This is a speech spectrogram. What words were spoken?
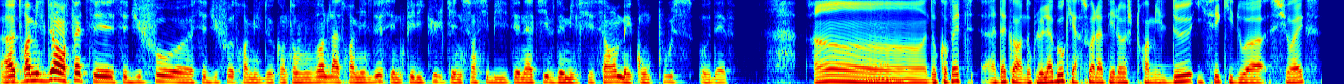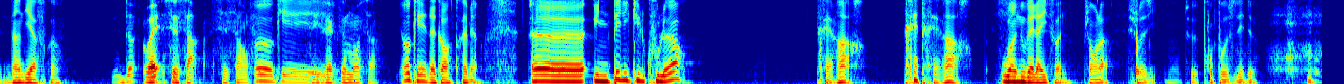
Euh, 3002, en fait, c'est du faux, euh, c'est du faux 3002. Quand on vous vend de la 3002, c'est une pellicule qui a une sensibilité native de 1600, mais qu'on pousse au dev. Ah, donc en fait, ah, d'accord. Donc le labo qui reçoit la péloche 3002, il sait qu'il doit surex d'un diaph, quoi. De- Ouais, c'est ça, c'est ça en fait. C'est exactement ça. Ok, d'accord, très bien. Euh, une pellicule couleur, très rare. Très très rare. Ou un nouvel iPhone. Genre là, choisis. On te propose les deux.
